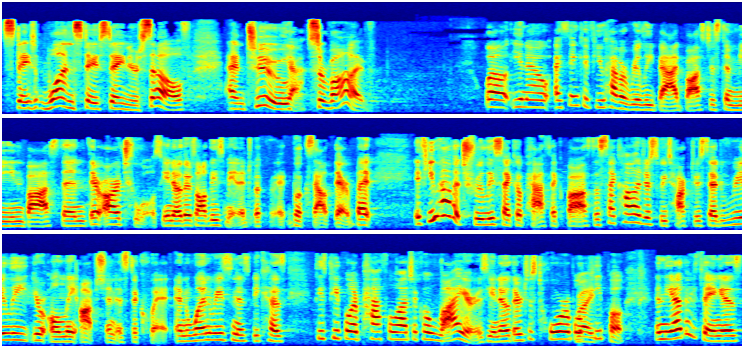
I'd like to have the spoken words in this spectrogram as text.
stay one, stay sane yourself, and two, Yeah. survive? Well, you know, I think if you have a really bad boss, just a mean boss, then there are tools. You know, there's all these management books out there. But if you have a truly psychopathic boss, the psychologist we talked to said really your only option is to quit. And one reason is because these people are pathological liars. You know, they're just horrible Right. people. And the other thing is,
